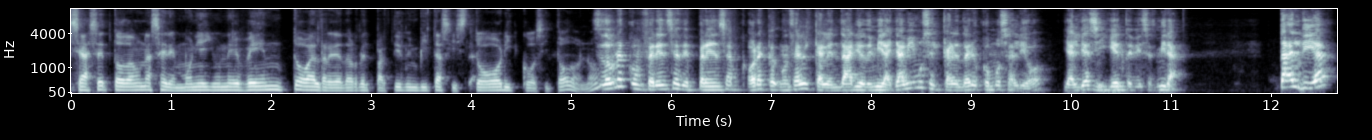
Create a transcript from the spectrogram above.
se hace toda una ceremonia y un evento alrededor del partido, invitas históricos y todo, ¿no? Se da una conferencia de prensa, ahora cuando sale el calendario de, mira, ya vimos el calendario cómo salió, y al día siguiente dices, mira, tal día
